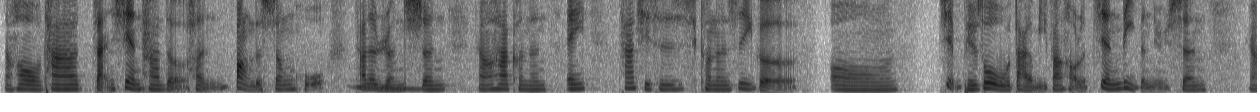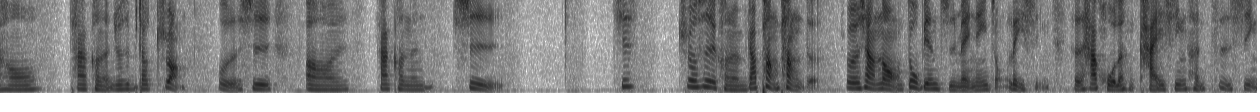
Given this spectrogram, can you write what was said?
然后他展现他的很棒的生活，他的人生，然后他可能哎，他其实可能是一个嗯建，比如说我打个比方好了，健丽的女生，然后她可能就是比较壮，或者是呃，他可能是其实就是可能比较胖胖的，就是像那种渡边直美那一种类型，可是他活得很开心、很自信，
